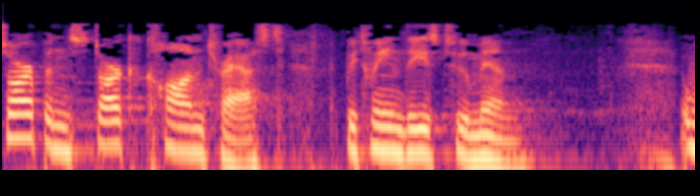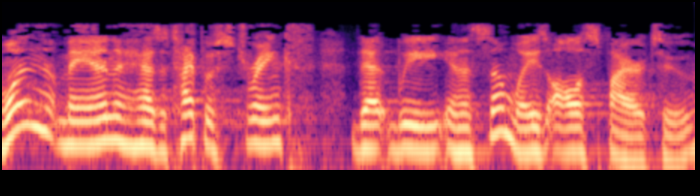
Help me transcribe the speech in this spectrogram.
sharp and stark contrast between these two men. One man has a type of strength that we, in some ways, all aspire to.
